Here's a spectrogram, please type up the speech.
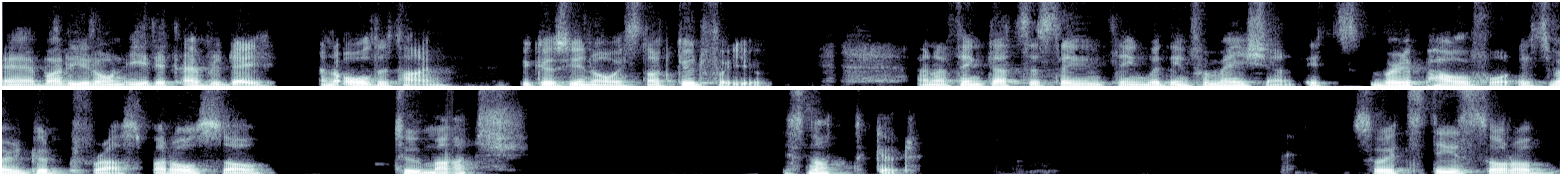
uh, but you don't eat it every day and all the time because you know it's not good for you. And I think that's the same thing with information. It's very powerful. It's very good for us, but also too much is not good. So it's this sort of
